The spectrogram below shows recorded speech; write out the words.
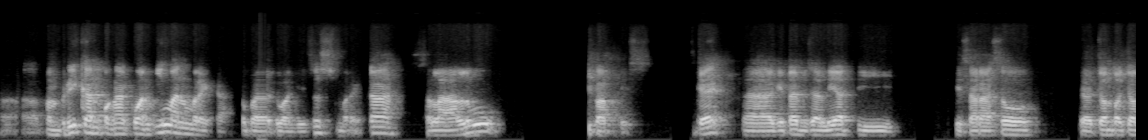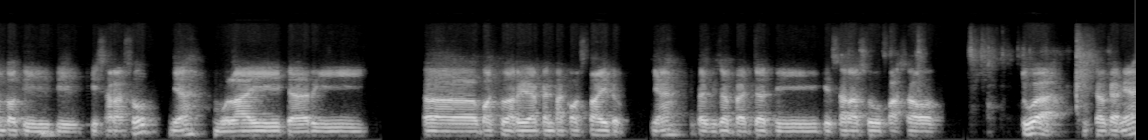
eh, memberikan pengakuan iman mereka kepada Tuhan Yesus, mereka selalu dibaptis. Oke, nah, kita bisa lihat di kisah rasul, ya, contoh-contoh di, di kisah rasul, ya, mulai dari uh, waktu hari Pentakosta itu, ya, kita bisa baca di kisah rasul pasal 2, misalkan ya,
